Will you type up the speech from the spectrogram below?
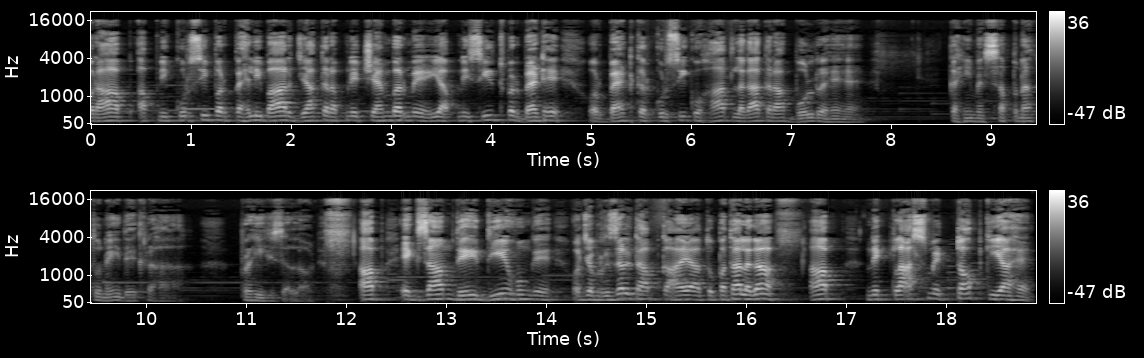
और आप अपनी कुर्सी पर पहली बार जाकर अपने चैम्बर में या अपनी सीट पर बैठे और बैठकर कुर्सी को हाथ लगाकर आप बोल रहे हैं, कहीं मैं सपना तो नहीं देख रहा। प्रेज लॉर्ड आप एग्ज़ाम दे, दिए होंगे और जब रिज़ल्ट आपका आया तो पता लगा आपने क्लास में टॉप किया है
